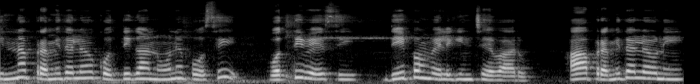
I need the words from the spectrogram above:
చిన్న ప్రమిదలో కొద్దిగా నూనె పోసి ఒత్తివేసి దీపం వెలిగించేవారు. ఆ ప్రమిదలోని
